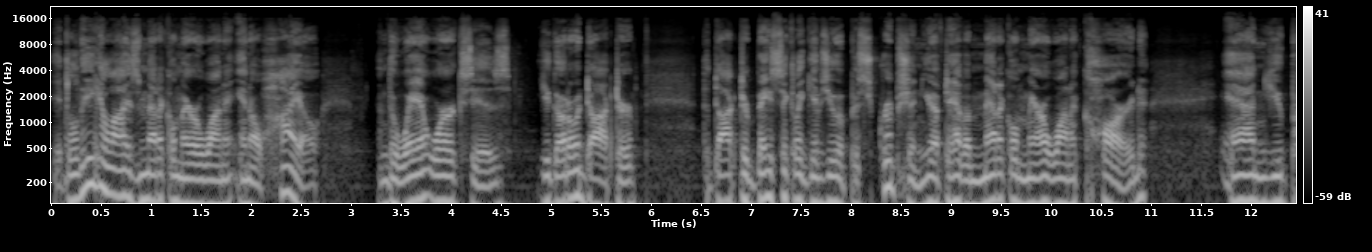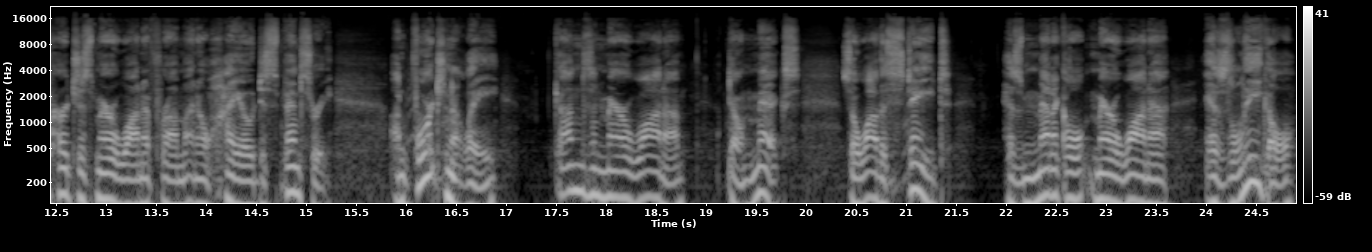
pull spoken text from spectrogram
It legalized medical marijuana in Ohio. And the way it works is you go to a doctor, the doctor basically gives you a prescription. You have to have a medical marijuana card, and you purchase marijuana from an Ohio dispensary. Unfortunately, guns and marijuana don't mix. So while the state has medical marijuana as legal,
